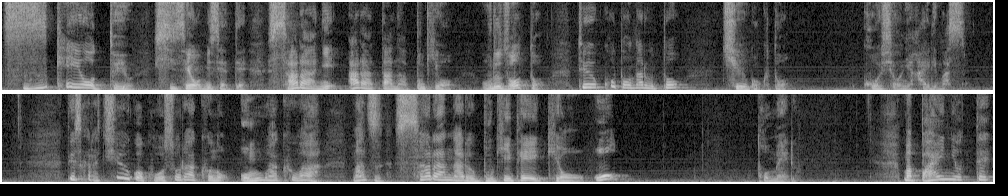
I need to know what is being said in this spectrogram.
続けようという姿勢を見せてさらに新たな武器を売るぞとということになると中国と交渉に入ります。ですから中国おそらくの思惑はまずさらなる武器提供を止める、まあ、場合によって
